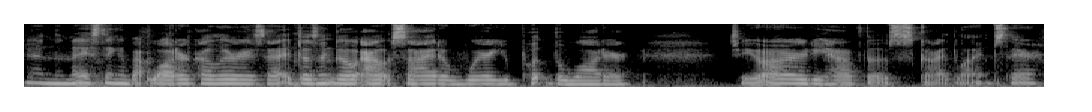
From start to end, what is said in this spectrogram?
And the nice thing about watercolor is that it doesn't go outside of where you put the water. So you already have those guidelines there.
